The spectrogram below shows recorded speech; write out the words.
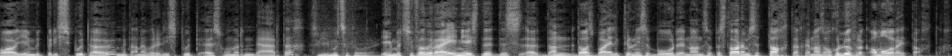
waar jy moet by die spoed hou met ander woorde die spoed is 130 so jy moet soveel ry jy moet soveel ry en jy's dit is uh, dan daar's baie elektroniese borde en dan is op 'n stadium is dit 80 en dan is ongelooflik almal ry 80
